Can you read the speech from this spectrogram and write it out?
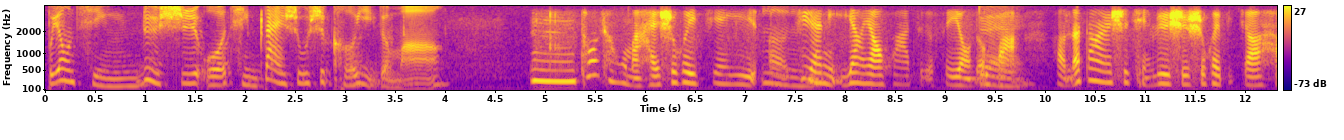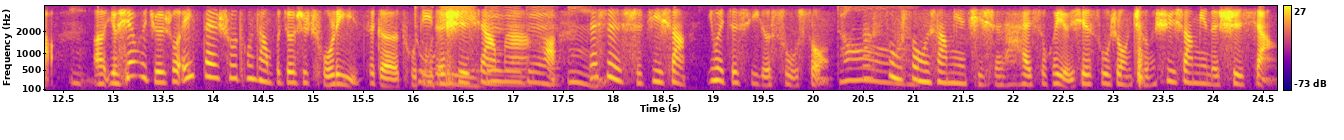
不用请律师，我请代书是可以的吗？嗯，通常我们还是会建议，呃，既然你一样要花这个费用的话。好，那当然是请律师是会比较好。嗯，呃，有些人会觉得说，哎，代书通常不就是处理这个土地的事项吗？哈，嗯，但是实际上，因为这是一个诉讼，哦，那诉讼上面其实它还是会有一些诉讼程序上面的事项，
